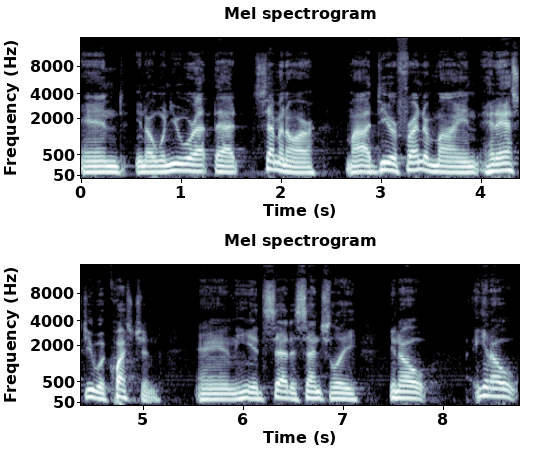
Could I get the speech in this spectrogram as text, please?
And, you know, when you were at that seminar, my dear friend of mine had asked you a question. And he had said essentially, you know, you know,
